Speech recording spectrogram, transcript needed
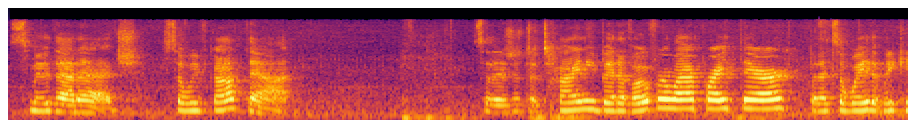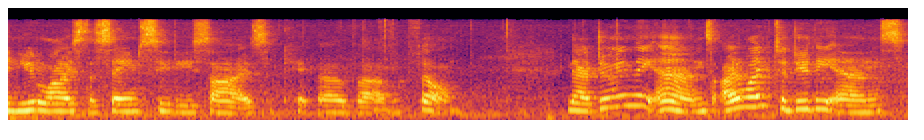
smooth that edge. So we've got that. So there's just a tiny bit of overlap right there, but it's a way that we can utilize the same CD size of um, film. Now doing the ends, I like to do the ends,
